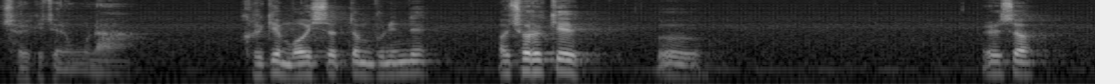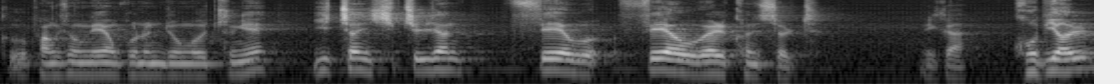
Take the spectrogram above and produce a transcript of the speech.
저렇게 되는구나. 그렇게 멋있었던 분인데 어, 저렇게 그 그래서 그 방송 내용 보는 것 중에 2017년 페어웰 콘서트 그러니까 고별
